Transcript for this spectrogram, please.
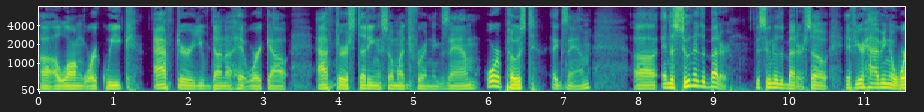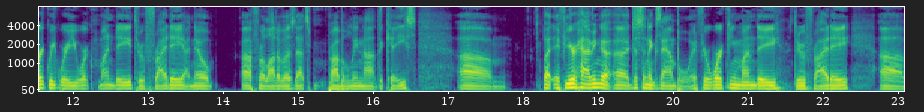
uh, a long work week after you've done a HIIT workout after studying so much for an exam or post exam uh, and the sooner the better the sooner the better so if you're having a work week where you work monday through friday i know Uh, for a lot of us, that's probably not the case. Um, but if you're having a uh, just an example, if you're working Monday through Friday, uh,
